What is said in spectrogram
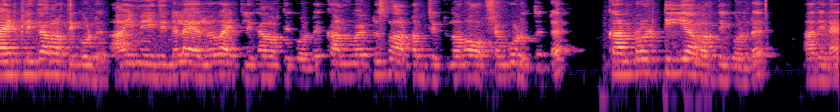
റൈറ്റ് ക്ലിക്ക് അമർത്തിക്കൊണ്ട് ആ ഇമേജിന്റെ ലെയറിൽ റൈറ്റ് ക്ലിക്ക് അമർത്തിക്കൊണ്ട് കൺവേർട്ട് ടു സ്മാർട്ട് ഒബ്ജക്ട് എന്ന് പറഞ്ഞ ഓപ്ഷൻ കൊടുത്തിട്ട് കൺട്രോൾ ടി അമർത്തിക്കൊണ്ട് അതിനെ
